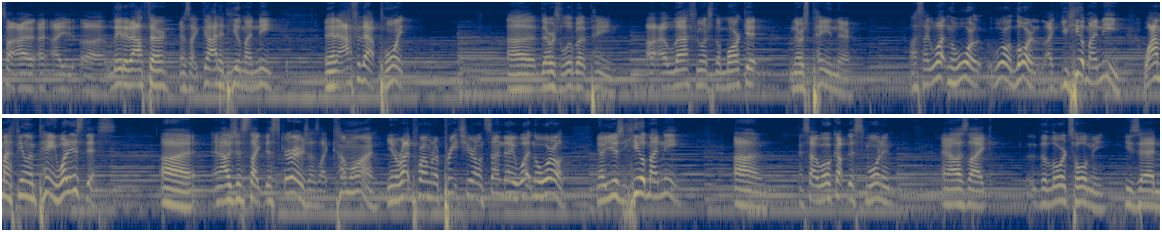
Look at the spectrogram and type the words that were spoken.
So I, I, I uh, laid it out there, and it's like God had healed my knee. And then after that point, uh, there was a little bit of pain. I, I, left. We went to the market, and there was pain there. I was like, "What in the world, world, Lord? Like you healed my knee. Why am I feeling pain? What is this?" Uh, and I was just like discouraged. I was like, come on. You know, right before I'm going to preach here on Sunday, what in the world? You know, you just healed my knee. Um, and so I woke up this morning and I was like, the Lord told me, He said,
